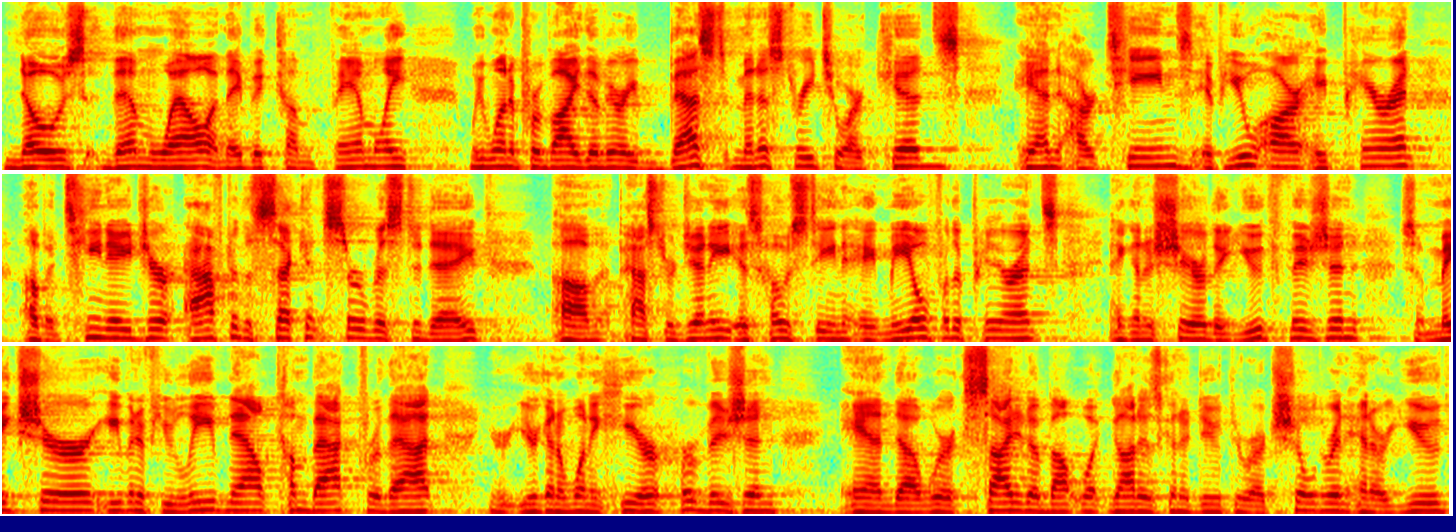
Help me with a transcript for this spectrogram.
knows them well and they become family. We want to provide the very best ministry to our kids and our teens. If you are a parent of a teenager after the second service today, um, Pastor Jenny is hosting a meal for the parents and going to share the youth vision. So make sure, even if you leave now, come back for that. You're, you're going to want to hear her vision and uh, we're excited about what God is going to do through our children and our youth.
